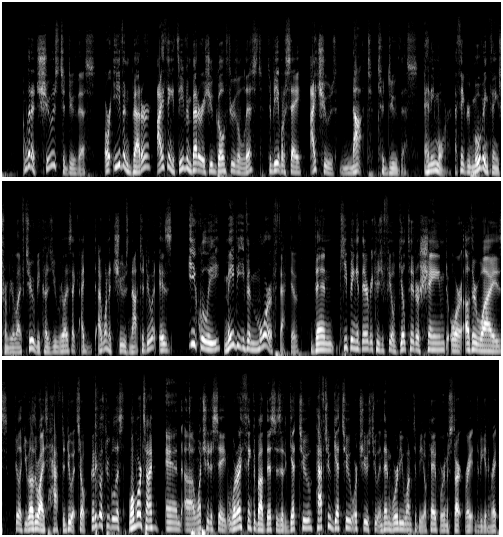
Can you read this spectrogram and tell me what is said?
i'm going to choose to do this or even better i think it's even better as you go through the list to be able to say i choose not to do this anymore i think removing things from your life too because you realize like i, I want to choose not to do it is equally, maybe even more effective than keeping it there because you feel guilted or shamed or otherwise feel like you otherwise have to do it. So, I'm going to go through the list one more time, and uh, I want you to say what I think about this. Is it a get to, have to, get to, or choose to, and then where do you want it to be? Okay, we're going to start right at the beginning. Right,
